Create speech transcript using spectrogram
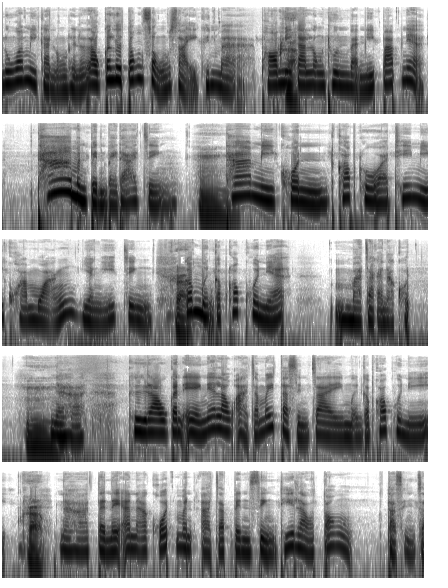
รู้ว่ามีการลงทุนแล้วเราก็เลยต้องสงสัยขึ้นมา พอมีครับการลงทุนแบบนี้ปั๊บเนี่ย ถ้ามันเป็นไปได้จริงอืมถ้ามีคนครอบครัวที่มีความหวังอย่างนี้จริงครับก็เหมือนกับครอบครัวเนี้ยมาจากอนาคตอืมนะคะ คือเรากันเองเนี่ยเราอาจจะไม่ตัดสินใจเหมือนกับครอบครัวนี้ครับนะคะ แต่ในอนาคตมันอาจจะเป็นสิ่งที่เราต้องตัดสินใจ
